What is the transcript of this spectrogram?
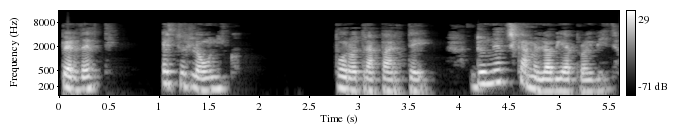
Perderte. Esto es lo único. Por otra parte, Dunechka me lo había prohibido.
